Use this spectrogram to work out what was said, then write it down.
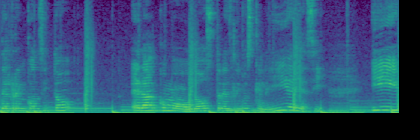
del rinconcito. Era como dos, tres libros que leía y así. Y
